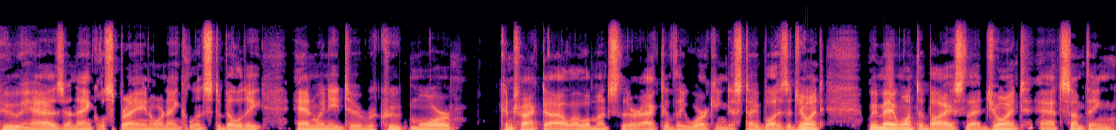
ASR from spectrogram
who has an ankle sprain or an ankle instability and we need to recruit more contractile elements that are actively working to stabilize the joint, we may want to bias that joint at something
